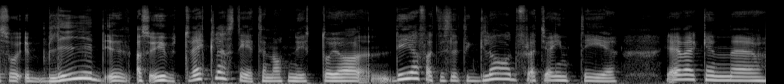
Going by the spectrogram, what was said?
så blir, alltså utvecklas det till något nytt och jag, det är jag faktiskt lite glad för att jag inte är jag är varken eh,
